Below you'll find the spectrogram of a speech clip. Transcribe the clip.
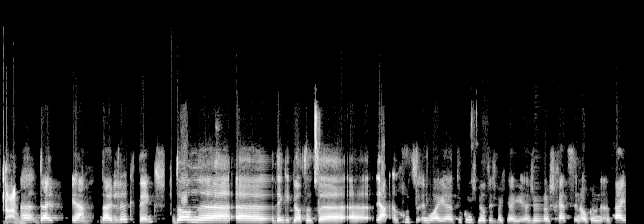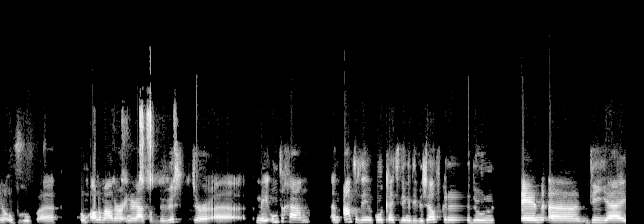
Daarom. Uh, ja, duidelijk, thanks. Dan uh, uh, denk ik dat het ja, een goed en mooi toekomstbeeld is wat jij zo schetst. En ook een, een fijne oproep om allemaal er inderdaad wat bewuster mee om te gaan. Een aantal dingen, concrete dingen die we zelf kunnen doen. En die jij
